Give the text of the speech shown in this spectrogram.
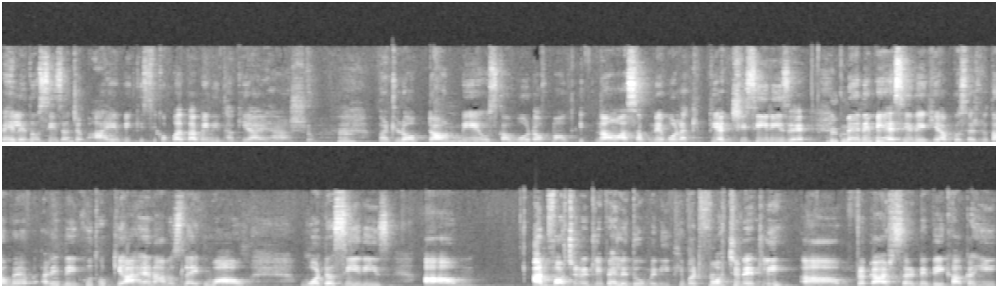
पहले दो सीज़न जब आए भी किसी को पता भी नहीं था कि आए हैं आश्रम। बट लॉकडाउन में उसका वर्ड ऑफ़ माउथ इतना हुआ सबने बोला कितनी अच्छी सीरीज़ है। मैंने भी ऐसी देखी आपको सच बताऊँ मैं अरे देखूँ तो क्या है ना was like wow a series unfortunately पहले दो में नहीं थी बट फॉर्चुनेटली प्रकाश सर ने देखा कहीं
